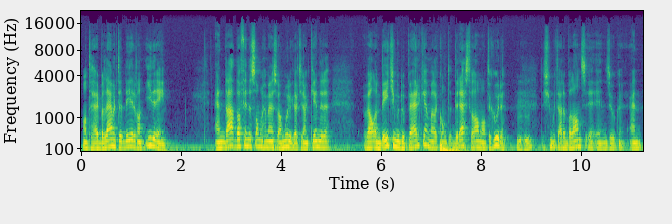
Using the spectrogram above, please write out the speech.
want hij belemmert het leren van iedereen. En dat, dat vinden sommige mensen wel moeilijk, dat je dan kinderen wel een beetje moet beperken, maar dan komt de rest wel allemaal te goede. Mhm. Dus je moet daar de balans in, in zoeken. En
